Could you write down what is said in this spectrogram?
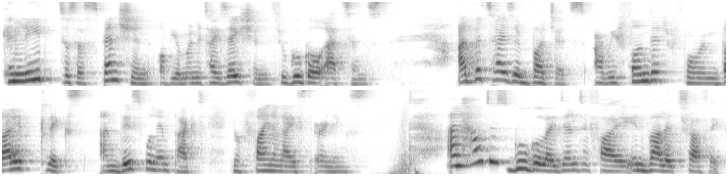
can lead to suspension of your monetization through Google AdSense. Advertiser budgets are refunded for invalid clicks and this will impact your finalized earnings. And how does Google identify invalid traffic?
